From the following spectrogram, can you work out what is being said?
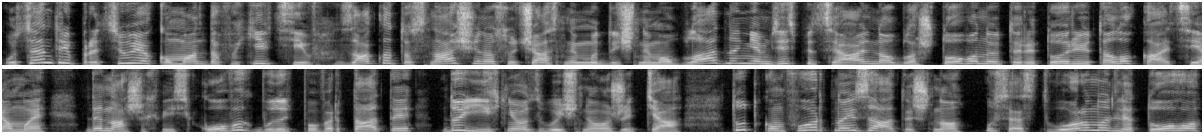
У центрі працює команда фахівців. Заклад оснащено сучасним медичним обладнанням зі спеціально облаштованою територією та локаціями, де наших військових будуть повертати до їхнього звичного життя. Тут комфортно і затишно. Усе створено для того,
